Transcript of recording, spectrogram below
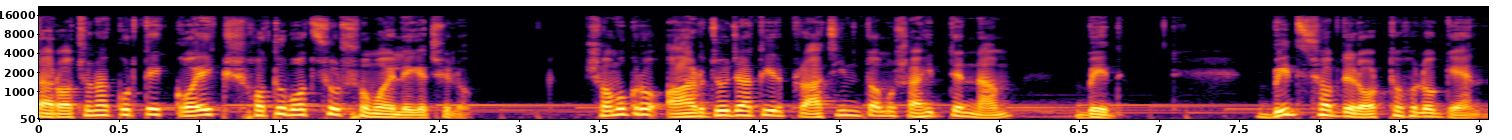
তা রচনা করতে কয়েক শত বৎসর সময় লেগেছিল। সমগ্র আর্য জাতির প্রাচীনতম সাহিত্যের নাম বেদ। বিদ শব্দের অর্থ হল জ্ঞান।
